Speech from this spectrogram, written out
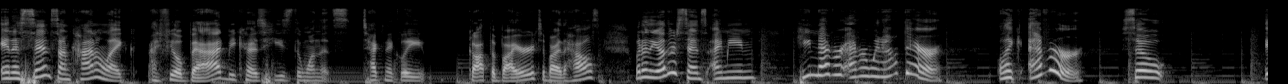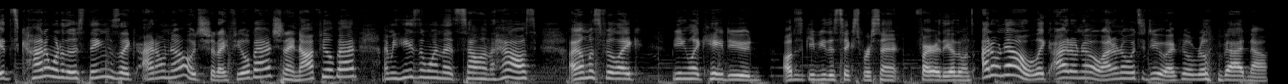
in a sense, I'm kind of like, I feel bad because he's the one that's technically got the buyer to buy the house. But in the other sense, I mean, he never ever went out there, like ever. So it's kind of one of those things like, I don't know. Should I feel bad? Should I not feel bad? I mean, he's the one that's selling the house. I almost feel like being like, hey, dude, I'll just give you the 6%, fire the other ones. I don't know. Like, I don't know. I don't know what to do. I feel really bad now.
